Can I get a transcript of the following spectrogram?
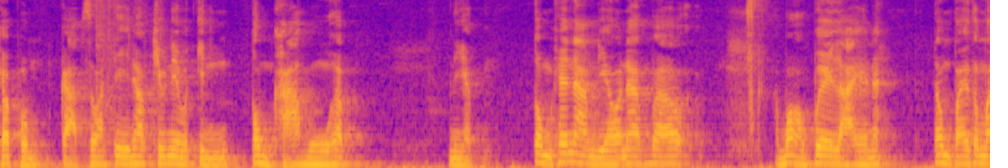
ครับผมกราบสวัสดีนะครับคลิปนี้มากินต้มขาหมูครับนี่ครับต้มแค่น้ำเดียวนะครับว่าบ่เอาเปื่อยลายนะต้มไปต้มมา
